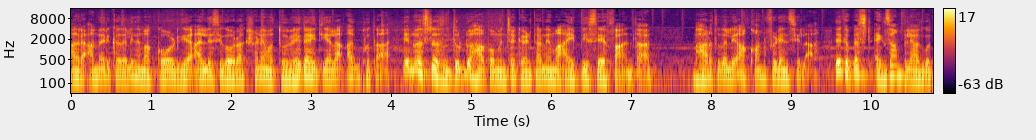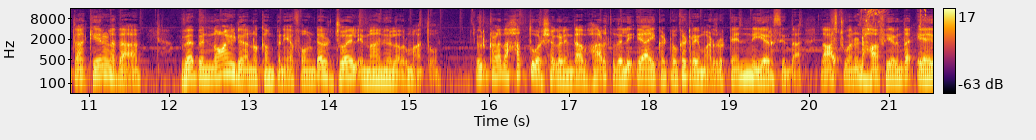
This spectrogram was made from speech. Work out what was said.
ಆದರೆ ಅಮೆರಿಕದಲ್ಲಿ ನಿಮ್ಮ ಕೋಡ್ಗೆ ಅಲ್ಲಿ ಸಿಗೋ ರಕ್ಷಣೆ ಮತ್ತು ವೇಗ ಇದೆಯಲ್ಲ ಅದ್ಭುತ. ಇನ್ವೆಸ್ಟರ್ಸ್ ದುಡ್ಡು ಹಾಕೋ ಮುಂಚೆ ಕೇಳ್ತಾರೆ ನಿಮ್ಮ ಐ ಪಿ ಸೇಫಾ ಅಂತ. ಭಾರತದಲ್ಲಿ ಆ ಕಾನ್ಫಿಡೆನ್ಸ್ ಇಲ್ಲ. ಇದಕ್ಕೆ ಬೆಸ್ಟ್ ಎಕ್ಸಾಂಪಲ್ ಯಾವ್ದು ಗೊತ್ತಾ? ಕೇರಳದ ವೆಬೆನಾಯ್ಡ್ ಅನ್ನೋ ಕಂಪನಿಯ ಫೌಂಡರ್ ಜೋಯಲ್ ಇಮ್ಯಾನ್ಯುಯಲ್ ಅವ್ರ ಮಾತು. ಇವರು ಕಳೆದ ಹತ್ತು ವರ್ಷಗಳಿಂದ ಭಾರತದಲ್ಲಿ ಎ ಐ ಕಟ್ಟೋಕೆ ಟ್ರೈ ಮಾಡಿದ್ರು. ಟೆನ್ ಇಯರ್ಸಿಂದ ಲಾಸ್ಟ್ ಒನ್ ಆ್ಯಂಡ್ ಹಾಫ್ ಇಯರಿಂದ ಎ ಐ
